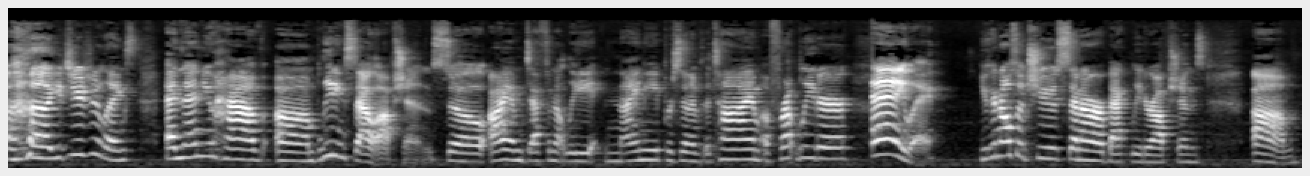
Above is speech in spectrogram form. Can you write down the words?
Uh, you choose your lengths, and then you have um, bleeding style options. So I am definitely 90% of the time a front bleeder. Anyway, you can also choose center or back bleeder options. Um,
